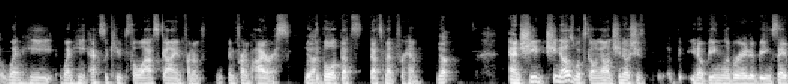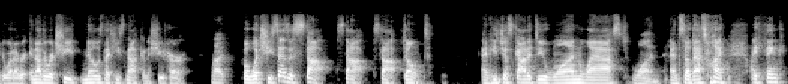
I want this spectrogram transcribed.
when he when he executes the last guy in front of in front of Iris with Yeah. the bullet that's that's meant for him. Yep. and she she knows what's going on she knows she's you know being liberated being saved or whatever in other words she knows that he's not going to shoot her Right. but what she says is stop stop stop don't and he's just got to do one last one and so that's why i think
